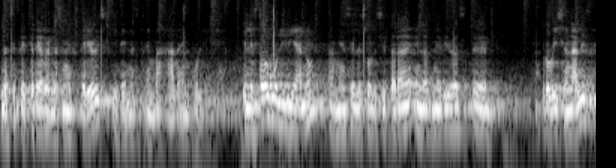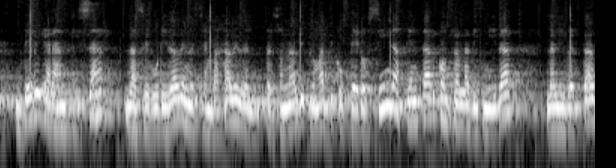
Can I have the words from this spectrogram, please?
la Secretaría de Relaciones Exteriores y de nuestra embajada en Bolivia. El Estado boliviano, también se le solicitará en las medidas eh, provisionales, debe garantizar la seguridad de nuestra embajada y del personal diplomático, pero sin atentar contra la dignidad, la libertad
